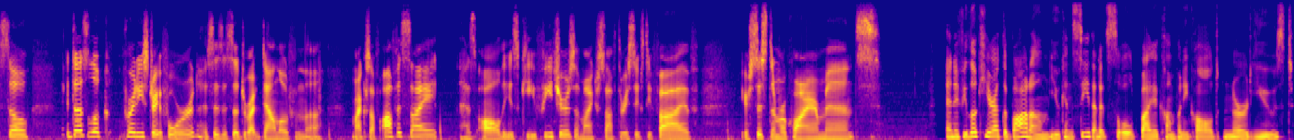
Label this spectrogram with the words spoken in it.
So it does look pretty straightforward. It says it's a direct download from the Microsoft Office site. It has all these key features of Microsoft 365, your system requirements. And if you look here at the bottom, you can see that it's sold by a company called NerdUsed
